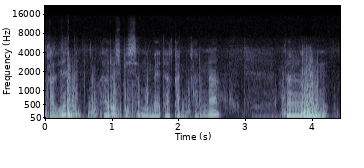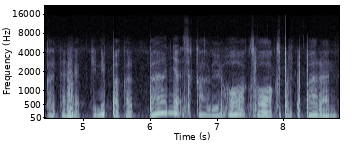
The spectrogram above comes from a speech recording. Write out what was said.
kalian harus bisa membedakan karena dalam keadaan kayak gini bakal banyak sekali hoax-hoax bertebaran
